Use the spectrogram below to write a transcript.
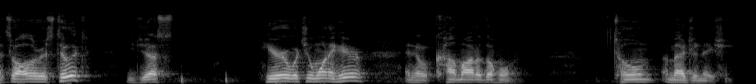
That's all there is to it. You just hear what you want to hear, and it'll come out of the horn. Tone imagination.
